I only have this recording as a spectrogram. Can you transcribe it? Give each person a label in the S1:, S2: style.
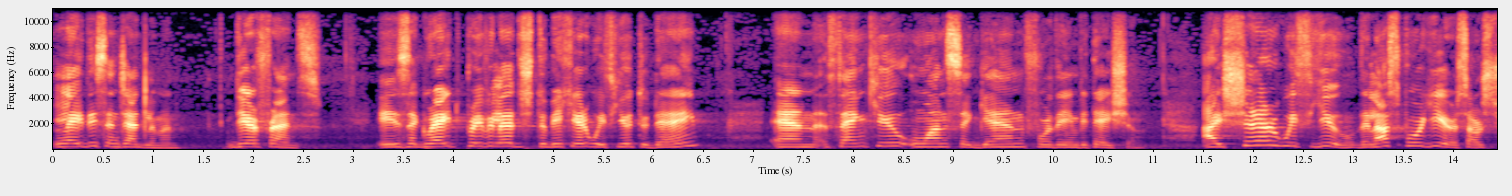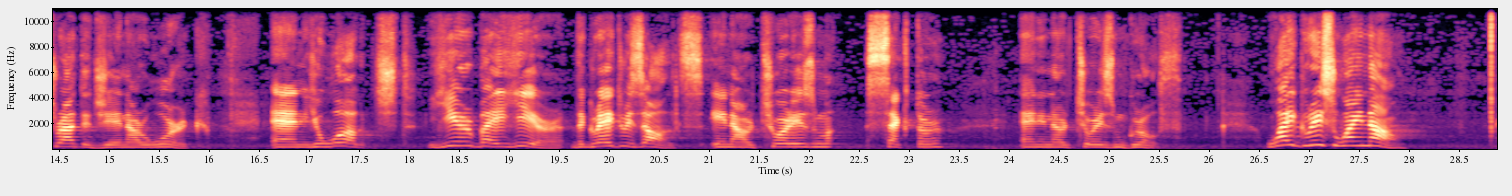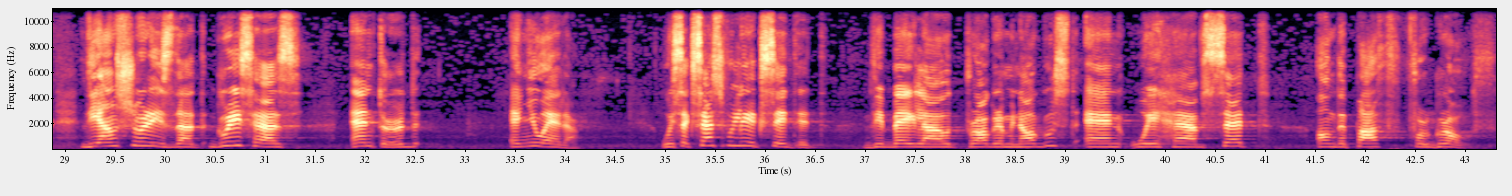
S1: Ladies and gentlemen, dear friends, it is a great privilege to be here with you today, and thank you once again for the invitation. I share with you the last four years our strategy and our work, and you watched year by year the great results in our tourism sector and in our tourism growth. Why Greece? Why now? The answer is that Greece has entered a new era. We successfully exceeded the bailout program in August, and we have set on the path for growth.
